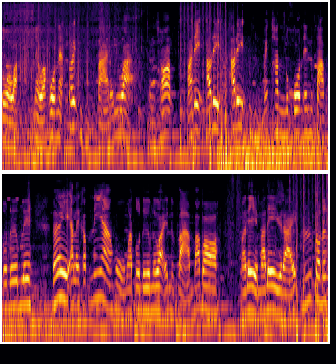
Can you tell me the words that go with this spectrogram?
ตัววะไหนวะคนเนี่ยเอ้ยตายแล้วนี่ว่ายังชอบ มาดิ เอาดิ เอาดิ ไม่ทันทุกคน N3 ตัวเดิมเลย เฮ้ย อะไรครับเนี่ย โห มาตัวเดิมเลยว่ะ N3 บ้าบอ มาดิมาดิอยู่ไหนตัวหนึ่ง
